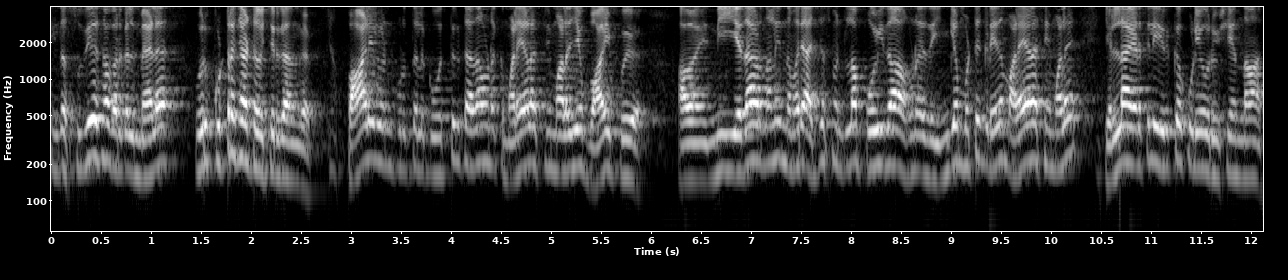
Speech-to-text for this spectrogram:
இந்த சுதேஷ் அவர்கள் மேலே ஒரு குற்றச்சாட்டு வச்சிருக்காங்க. பாலியல் வன்புறுத்தலுக்கு ஒத்துக்கிட்டாதான் உனக்கு மலையாள சினிமாலேயே வாய்ப்பு. அவன் நீ எதாக இருந்தாலும் இந்த மாதிரி அட்ஜஸ்ட்மெண்ட்லாம் போய் தான் ஆகணும். இது இங்கே மட்டும் கிடையாது. மலையாள சினிமாவில் எல்லா இடத்துலையும் இருக்கக்கூடிய ஒரு விஷயம்தான்.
